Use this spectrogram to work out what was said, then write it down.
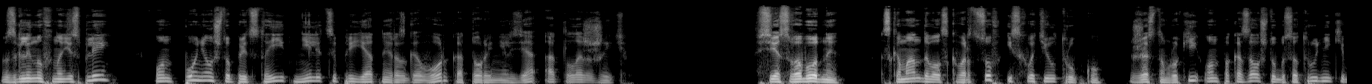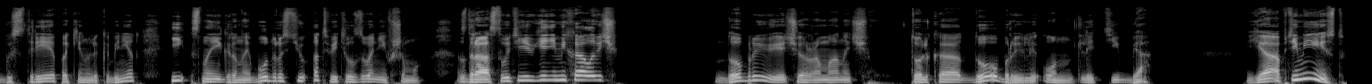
Взглянув на дисплей, он понял, что предстоит нелицеприятный разговор, который нельзя отложить. «Все свободны!» Скомандовал Скворцов и схватил трубку. Жестом руки он показал, чтобы сотрудники быстрее покинули кабинет и с наигранной бодростью ответил звонившему. «Здравствуйте, Евгений Михайлович!» «Добрый вечер, Романыч. Только добрый ли он для тебя?» «Я оптимист.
